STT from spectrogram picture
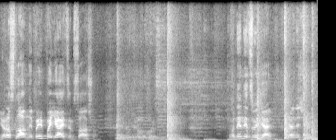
Ярослав, не бий по яйцям Сашу. Вони не дзвенять. Я не чую.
